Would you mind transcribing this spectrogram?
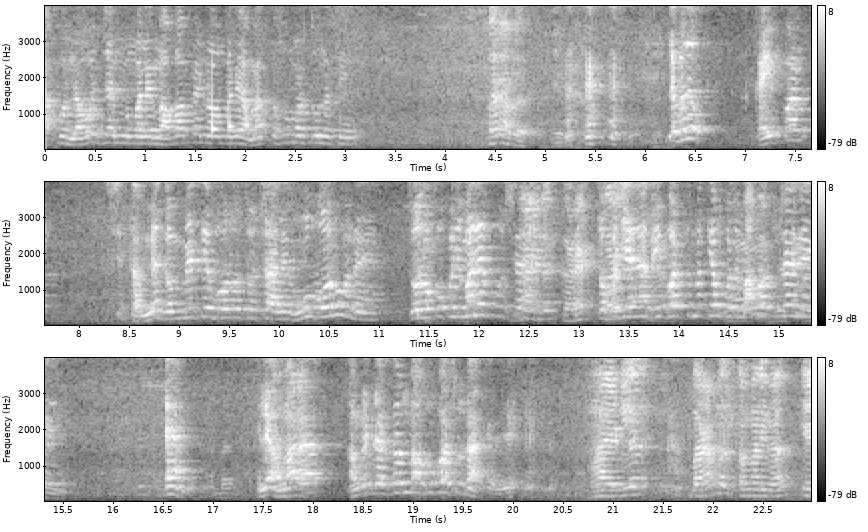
આખો નવો જન્મ મળે મા બાપે ન મળે આમાં કશું મળતું નથી. બરાબર. એટલે બધું કઈ પણ તમે ગમે તે બોલો તો ચાલે. હું બોલું ને તો લોકો પછી મને પૂછશે તો પછી એના રીબર્થમાં કેમ પૂછે? મા બાપ છે ને એમ. એટલે અમારા અમે દર્શનમાં આગુ પાછું ના કરીએ. હા એટલે બરાબર તમારી વાત કે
